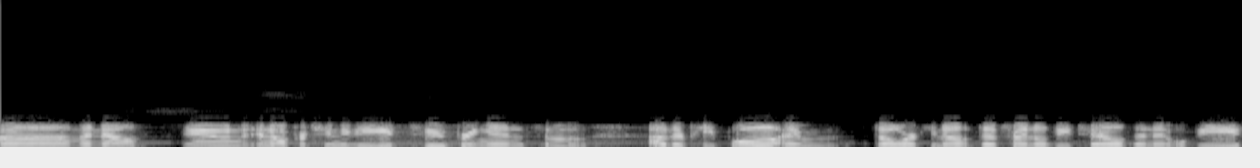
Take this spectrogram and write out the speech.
um, announce soon an opportunity to bring in some other people. I'm still working out the final details, and it will be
